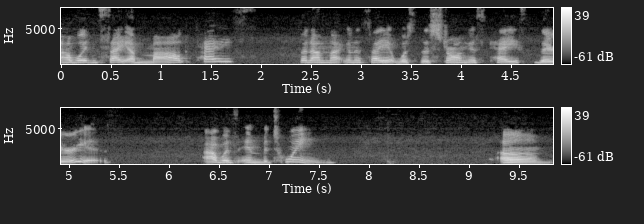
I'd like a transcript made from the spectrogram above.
I wouldn't say a mild case, but I'm not going to say it was the strongest case there is. I was in between. Um,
